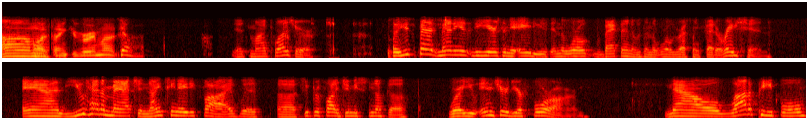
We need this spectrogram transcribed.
Um, well, thank you very much. so, it's my pleasure. So you spent many of the years in the 80s in the world. Back then, it was in the World Wrestling Federation, and you had a match in 1985 with uh, Superfly Jimmy Snuka, where you injured your forearm. Now, a lot of people,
